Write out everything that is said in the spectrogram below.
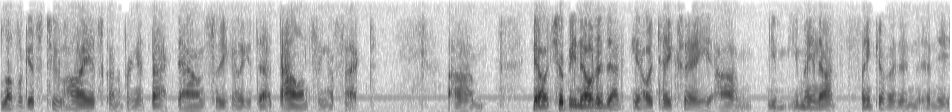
level gets too high, it's going to bring it back down, so you're going to get that balancing effect. Um, you know, it should be noted that you know it takes a. Um, you, you may not think of it in, in these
